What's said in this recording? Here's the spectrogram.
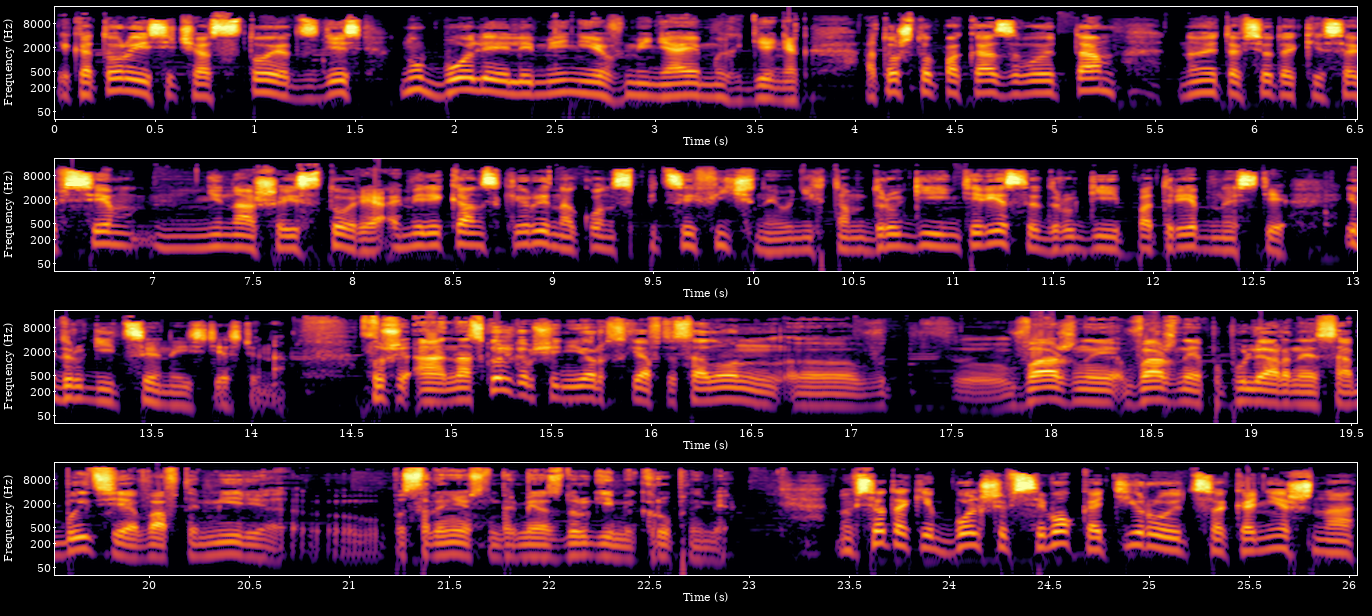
и которые сейчас стоят здесь, ну, более или менее вменяемых денег. А то, что показывают там, ну, это все-таки совсем не наша история. Американский рынок, он специфичный, у них там другие интересы, другие потребности и другие цены, естественно. Слушай, а насколько вообще Нью-Йоркский автосалон э, вот, важный, важное популярное событие в автомире э, по сравнению, например, с другими крупными? Но все-таки больше всего котируются, конечно,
